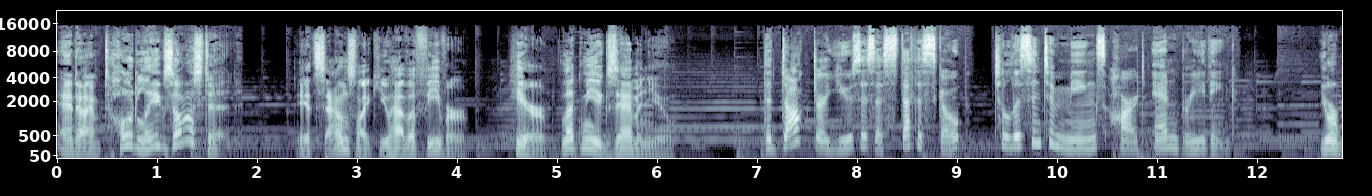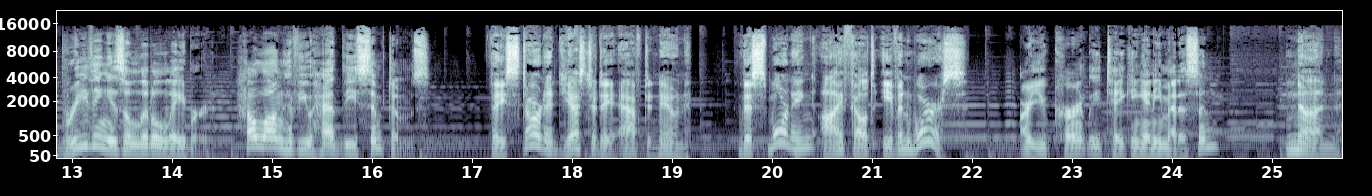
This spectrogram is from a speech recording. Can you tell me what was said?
and I'm totally exhausted. It sounds like you have a fever. Here, let me examine you. The doctor uses a stethoscope to listen to Ming's heart and breathing. Your breathing is a little labored. How long have you had these symptoms? They started yesterday afternoon. This morning, I felt even worse. Are you currently taking any medicine? None.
